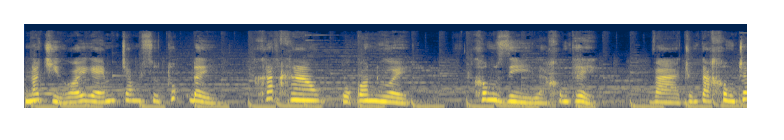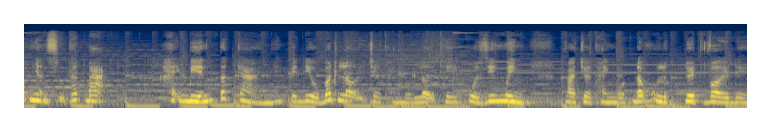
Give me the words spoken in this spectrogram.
Nó chỉ gói ghém trong sự thúc đẩy khát khao của con người. Không gì là không thể và chúng ta không chấp nhận sự thất bại hãy biến tất cả những cái điều bất lợi trở thành một lợi thế của riêng mình và trở thành một động lực tuyệt vời để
